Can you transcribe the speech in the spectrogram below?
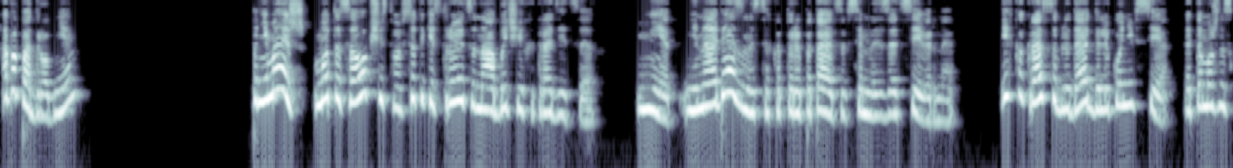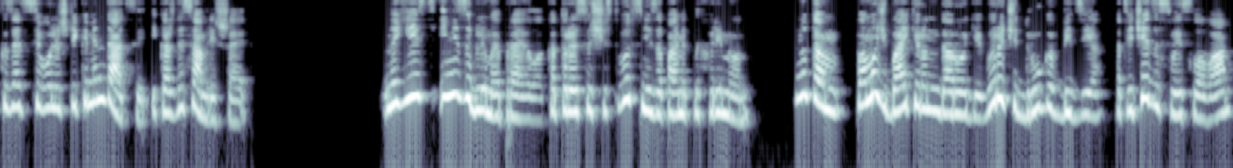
А поподробнее? Понимаешь, мотосообщество все-таки строится на обычаях и традициях. Нет, не на обязанностях, которые пытаются всем навязать северные. Их как раз соблюдают далеко не все. Это, можно сказать, всего лишь рекомендации, и каждый сам решает. Но есть и незыблемые правила, которые существуют с незапамятных времен. Ну там, помочь байкеру на дороге, выручить друга в беде, отвечать за свои слова.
